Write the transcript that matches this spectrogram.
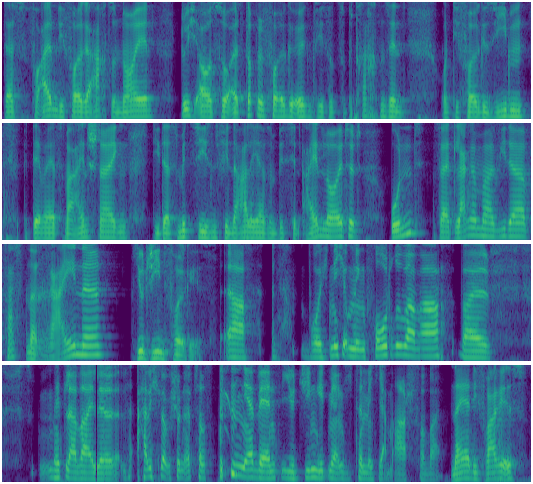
dass vor allem die Folge 8 und 9 durchaus so als Doppelfolge irgendwie so zu betrachten sind und die Folge 7, mit der wir jetzt mal einsteigen, die das Mid-Season-Finale ja so ein bisschen einläutet und seit langem mal wieder fast eine reine Eugene-Folge ist. Ja, wo ich nicht unbedingt froh drüber war, weil mittlerweile habe ich glaube ich schon öfters erwähnt, Eugene geht mir eigentlich ziemlich am Arsch vorbei. Naja, die Frage ist,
